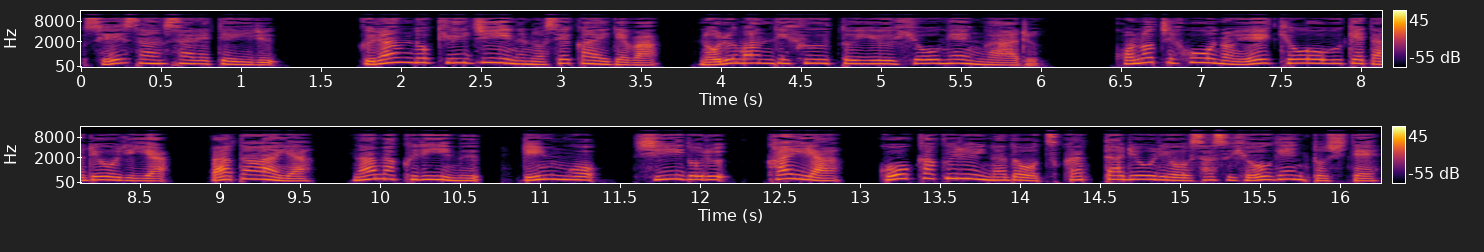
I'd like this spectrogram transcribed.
生産されている。グランドキュージーヌの世界では、ノルマンディ風という表現がある。この地方の影響を受けた料理や、バターや生クリーム、リンゴ、シードル、貝や甲殻類などを使った料理を指す表現として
